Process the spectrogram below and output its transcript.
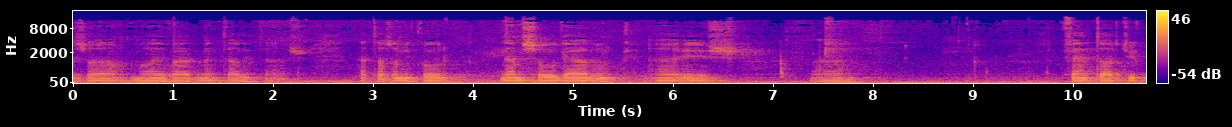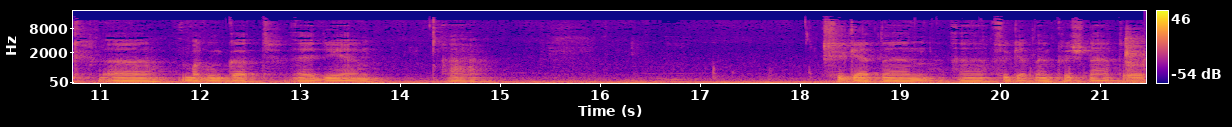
ez a májvád mentalitás? Hát az, amikor nem szolgálunk, és fenntartjuk magunkat egy ilyen független, független Krisnától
